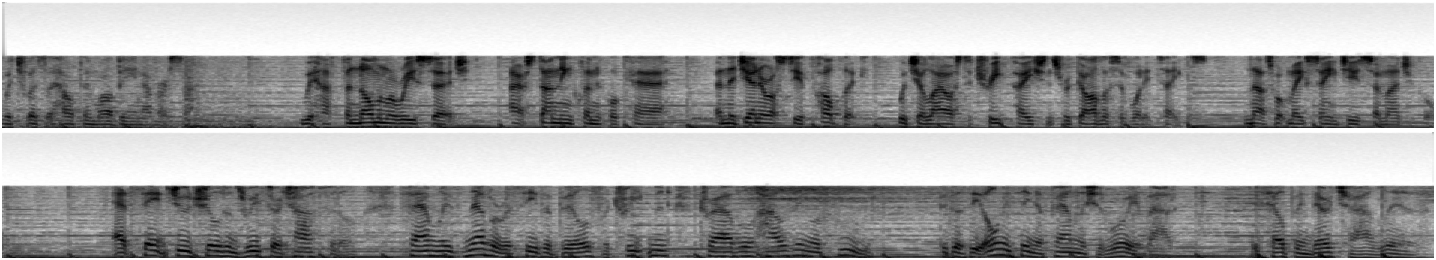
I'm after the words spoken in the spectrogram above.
which was the health and well being of our son. We have phenomenal research, outstanding clinical care, and the generosity of public, which allow us to treat patients regardless of what it takes. And that's what makes St. Jude so magical. At St. Jude Children's Research Hospital, families never receive a bill for treatment, travel, housing, or food because the only thing a family should worry about is helping their child live.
